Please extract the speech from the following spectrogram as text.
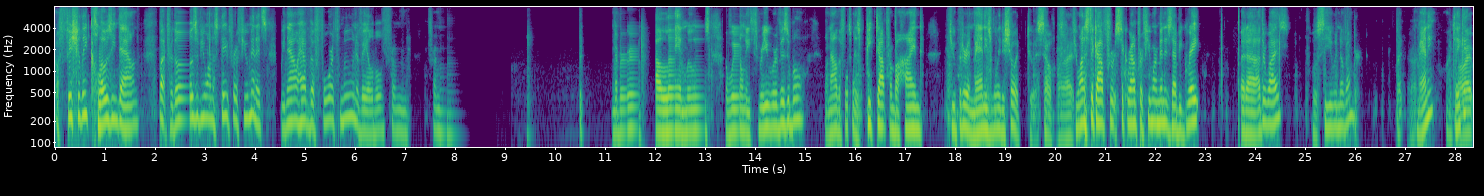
officially closing down. But for those of you who want to stay for a few minutes, we now have the fourth moon available from from. Remember Galilean moons, of which only three were visible. Well, now the fourth one has peeked out from behind Jupiter, and Manny's willing to show it to us. So, right. if you want to stick out for stick around for a few more minutes, that'd be great. But uh, otherwise, we'll see you in November. But right. Manny, Want to take All it? Right,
